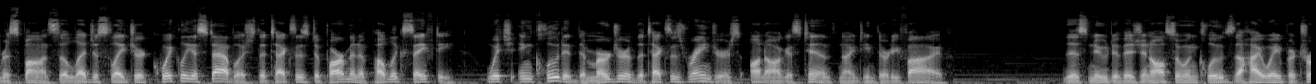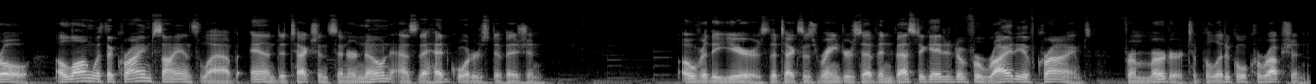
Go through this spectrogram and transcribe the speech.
response, the legislature quickly established the Texas Department of Public Safety, which included the merger of the Texas Rangers on August 10, 1935. This new division also includes the Highway Patrol, along with the Crime Science Lab and Detection Center known as the Headquarters Division. Over the years, the Texas Rangers have investigated a variety of crimes, from murder to political corruption.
